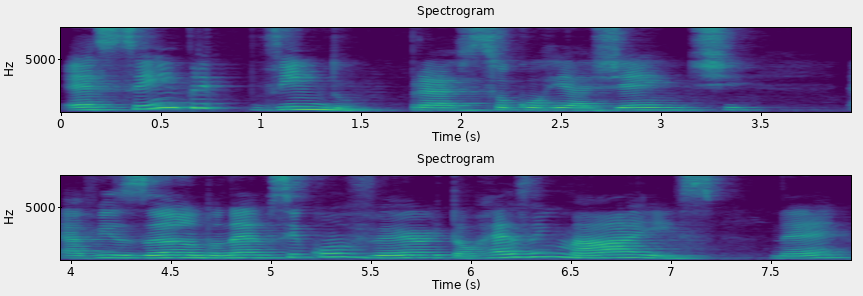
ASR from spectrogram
É sempre vindo para socorrer a gente, avisando, né? Se convertam, rezem mais, né?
